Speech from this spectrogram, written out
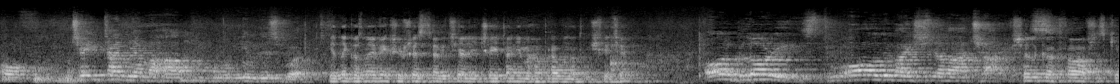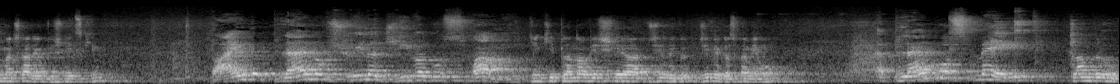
of Chaitanya Mahaprabhu in this world. jednego z największych przedstawicieli Chaitanya Mahaprabhu na tym świecie. All glories to all the Vaishnava Wszelka acharyas. chwała wszystkim aczariom wisznickim. By the plan of Srila Jiva Goswami, Dzięki planowi Śria Dziwie Goswamiemu a plan was made plan był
